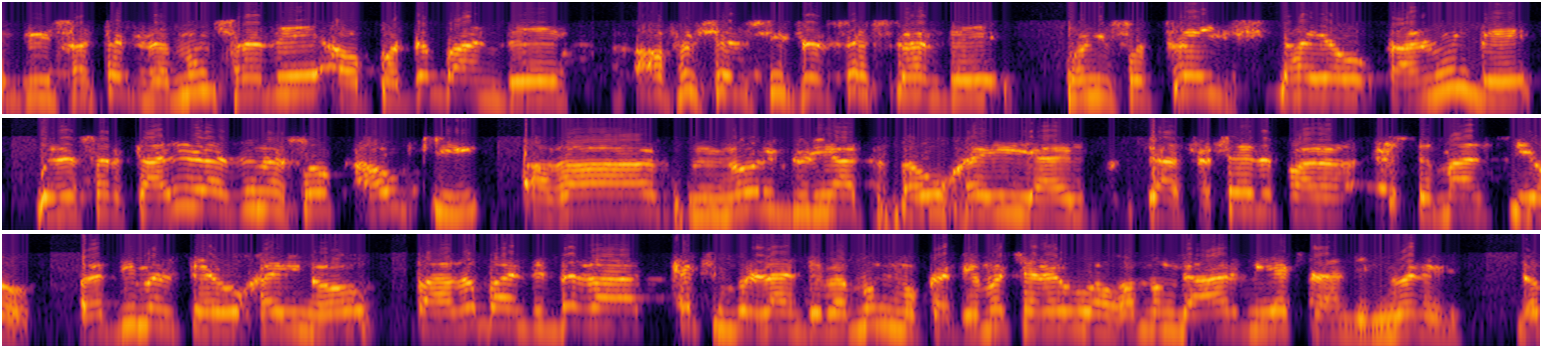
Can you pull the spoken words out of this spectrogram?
ابن ستک زمونږ سره دی او په ده باندی افیشل سیکرټ ایکټ لاندی انیس سو تریس دا یو قانون دی چې د سرکاري رازونه څوک اوټ کی هغه نور دنیا ته ته وښيي یا جاسوسۍ لپاره استعمال کیو پردي ملک ته وښيي نو په هغه باندې دغه ایکټ لاندې به موږ مقدمه چلو او هغه موږ د آرمي ایکټ لاندې نیولې نو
